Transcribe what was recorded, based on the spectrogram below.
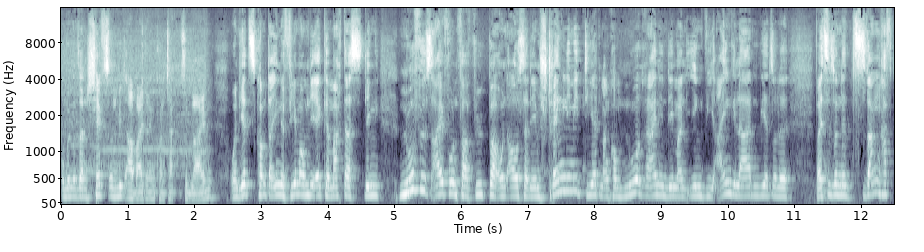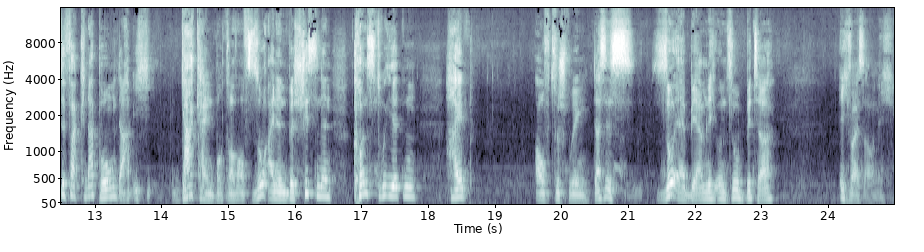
um mit unseren Chefs und Mitarbeitern in Kontakt zu bleiben. Und jetzt kommt da irgendeine Firma um die Ecke, macht das Ding nur fürs iPhone verfügbar und außerdem streng limitiert. Man kommt nur rein, indem man irgendwie eingeladen wird. So eine, weißt du, so eine zwanghafte Verknappung. Da habe ich gar keinen Bock drauf, auf so einen beschissenen, konstruierten Hype aufzuspringen. Das ist so erbärmlich und so bitter. Ich weiß auch nicht.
